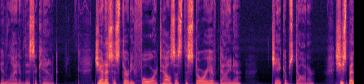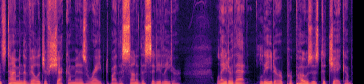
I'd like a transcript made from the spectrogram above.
in light of this account. Genesis 34 tells us the story of Dinah, Jacob's daughter. She spends time in the village of Shechem and is raped by the son of the city leader. Later, that leader proposes to Jacob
